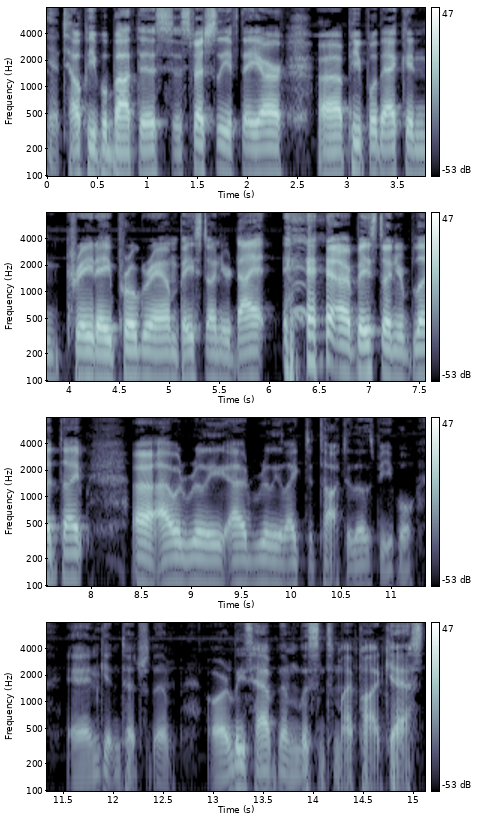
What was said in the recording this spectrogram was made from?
yeah, tell people about this, especially if they are uh, people that can create a program based on your diet or based on your blood type. I would really, I would really like to talk to those people and get in touch with them or at least have them listen to my podcast.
